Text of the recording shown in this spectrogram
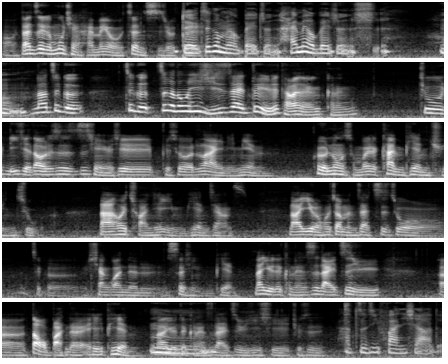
好，但这个目前还没有证实就对，对，这个没有被证，还没有被证实。嗯，那这个这个这个东西，其实，在对有些台湾人可能。就理解到，就是之前有些，比如说 Line 里面会有那种所谓的看片群组，大家会传一些影片这样子，然后有人会专门在制作这个相关的色情影片。那有的可能是来自于呃盗版的 A 片，那有的可能是来自于一些就是他自己犯下的，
